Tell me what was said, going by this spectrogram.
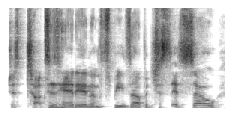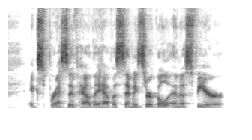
just tucks his head in and speeds up. It's just it's so expressive how they have a semicircle and a sphere,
